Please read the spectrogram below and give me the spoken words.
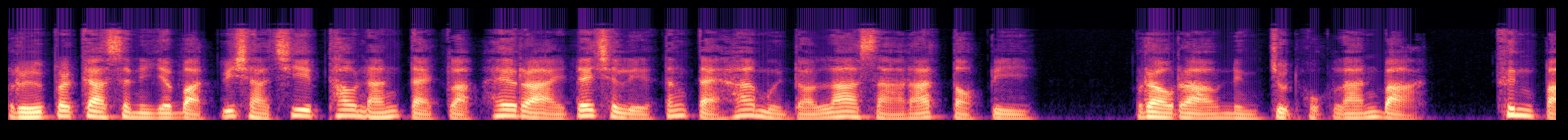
หรือประกาศนียบัตรวิชาชีพเท่านั้นแต่กลับให้รายได้เฉลี่ยตั้งแต่ 50,000 ดอลลาร์สหรัฐต่อปี ราวๆ 1.6 ล้านบาท ขึ้นไป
